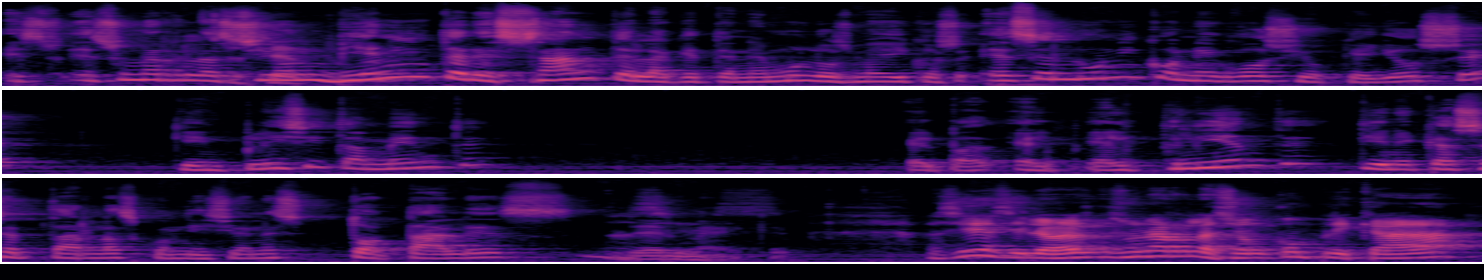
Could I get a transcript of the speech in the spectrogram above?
es, es una relación Es bien interesante la que tenemos los médicos. Es el único negocio que yo sé que implícitamente el, el- el cliente tiene que aceptar las condiciones totales del Así médico. Así es, y la verdad es que es una relación complicada.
